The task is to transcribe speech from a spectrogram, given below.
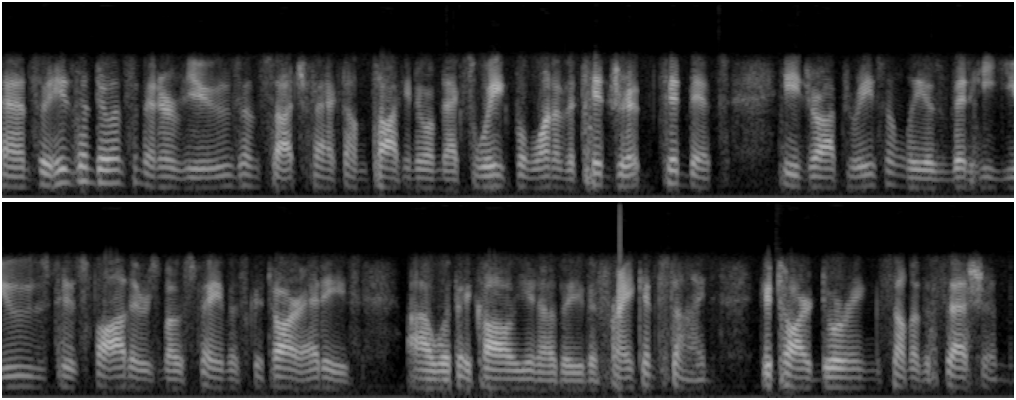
and so he's been doing some interviews and such in fact i'm talking to him next week but one of the tidri- tidbits he dropped recently is that he used his father's most famous guitar eddie's uh what they call you know the the frankenstein guitar during some of the sessions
